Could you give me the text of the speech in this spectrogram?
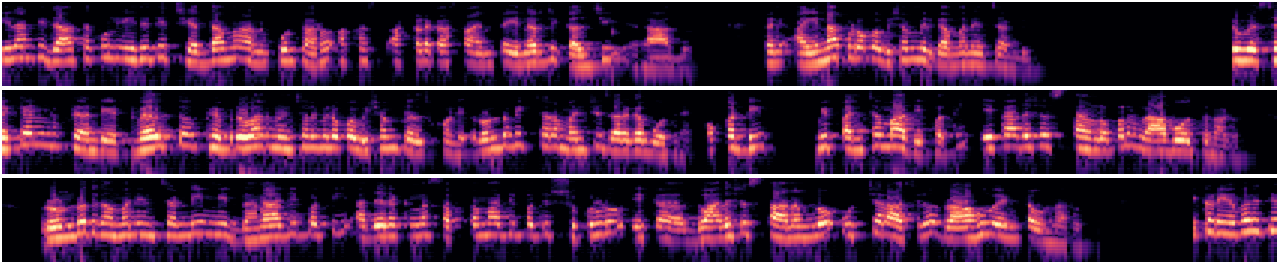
ఇలాంటి జాతకులు ఏదైతే చేద్దామని అనుకుంటారో అక్కడ అక్కడ కాస్త అంత ఎనర్జీ కలిసి రాదు. కానీ అయినా కూడా ఒక విషయం మీరు గమనించండి. సెకండ్ అంటే ట్వెల్త్ ఫిబ్రవరి నుంచి మీరు ఒక విషయం తెలుసుకోండి. రెండు మీకు చాలా మంచి జరగబోతున్నాయి. ఒకటి మీ పంచమాధిపతి ఏకాదశ స్థానం లోపల రాబోతున్నాడు. రెండోది గమనించండి మీ ధనాధిపతి అదే రకంగా సప్తమాధిపతి శుక్రుడు ఏక ద్వాదశ స్థానంలో ఉచ్చ రాశిలో రాహు వెంట ఉన్నారు. ఇక్కడ ఎవరైతే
